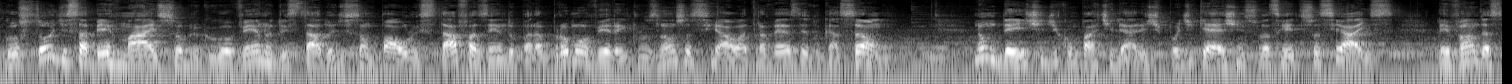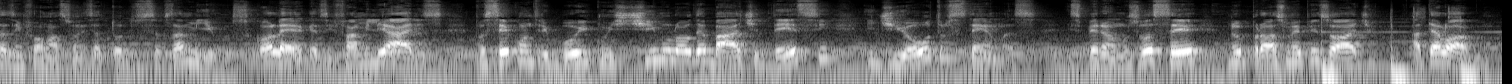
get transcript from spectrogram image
gostou de saber mais sobre o que o governo do estado de São Paulo está fazendo para promover a inclusão social através da educação? Não deixe de compartilhar este podcast em suas redes sociais. Levando essas informações a todos os seus amigos, colegas e familiares, você contribui com estímulo ao debate desse e de outros temas. Esperamos você no próximo episódio. Até logo!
